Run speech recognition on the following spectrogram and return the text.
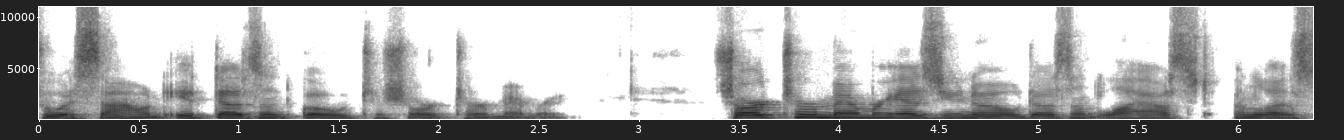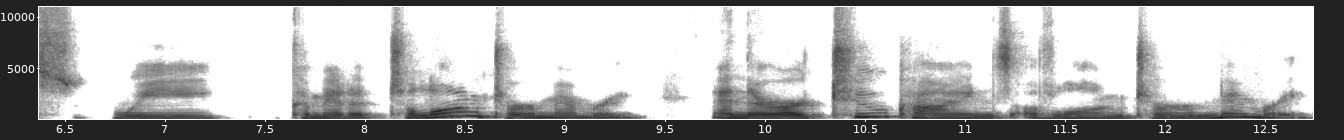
to a sound, it doesn't go to short term memory. Short term memory, as you know, doesn't last unless we commit it to long term memory. And there are two kinds of long term memory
